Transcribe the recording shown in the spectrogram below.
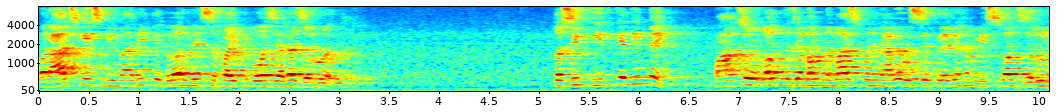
और आज के इस बीमारी के दौर में सफ़ाई की बहुत ज़्यादा ज़रूरत है। तो सिर्फ़ ईद के दिन नहीं, पाँचों वक्त जब हम नमाज़ पढ़ने आवे उससे पहले हम मिसवाक ज़रूर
